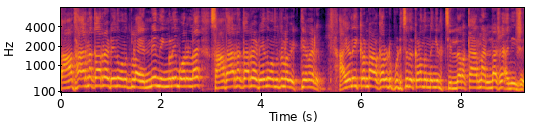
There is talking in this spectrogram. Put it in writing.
സാധാരണക്കാരുടെ ഇടയിൽ നിന്ന് വന്നിട്ടുള്ള എന്നെയും നിങ്ങളെയും പോലുള്ള സാധാരണക്കാരുടെ ഇടയിൽ നിന്ന് വന്നിട്ടുള്ള വ്യക്തിയാണ് അയാൾ അയാൾ ഈ കണ്ട ആൾക്കാരോട് പിടിച്ചു നിൽക്കണം എന്നുണ്ടെങ്കിൽ ചില്ലറക്കാരനല്ല അനീഷ്.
